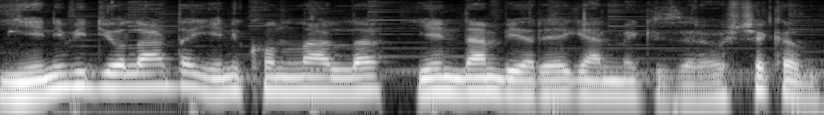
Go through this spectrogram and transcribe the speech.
Yeni videolarda yeni konularla yeniden bir araya gelmek üzere. Hoşçakalın.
